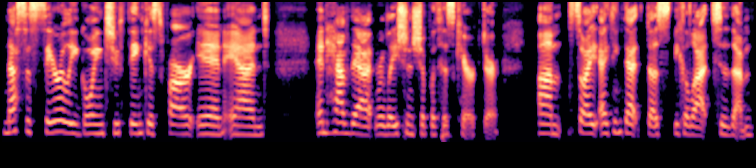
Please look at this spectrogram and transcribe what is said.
necessarily going to think as far in and and have that relationship with his character. Um, so I, I think that does speak a lot to them,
